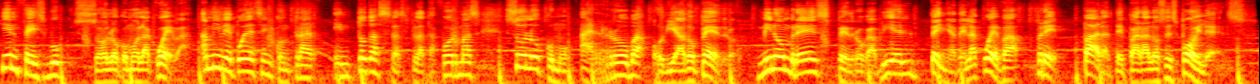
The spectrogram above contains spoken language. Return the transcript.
y en Facebook solo como la cueva. A mí me puedes encontrar en todas las plataformas solo como arroba odiado Pedro. Mi nombre es Pedro Gabriel Peña de la Cueva, pre Párate para los spoilers.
